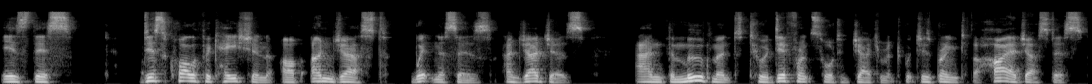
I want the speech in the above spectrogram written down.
is this disqualification of unjust witnesses and judges and the movement to a different sort of judgment, which is bringing to the higher justice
